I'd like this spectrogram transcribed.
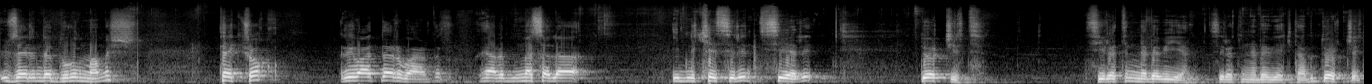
üzerinde durulmamış pek çok rivayetler vardır. Yani mesela İbn Kesir'in Siyeri 4 cilt. Siretin Nebeviye, Siretin Nebeviye kitabı 4 cilt.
